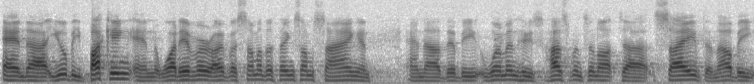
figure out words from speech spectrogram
and uh, you'll be bucking and whatever over some of the things I'm saying, and, and uh, there'll be women whose husbands are not uh, saved, and they'll be.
